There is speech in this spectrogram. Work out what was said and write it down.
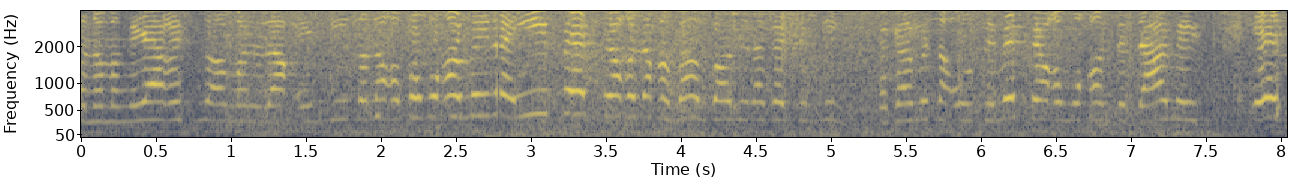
Ano mangyayari? Sino ang manalak? And dito, naku po mukhang may naipit. Pero nakabambaw din agad yung Link. Nagamit ng ultimate. Pero mukhang the damage is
